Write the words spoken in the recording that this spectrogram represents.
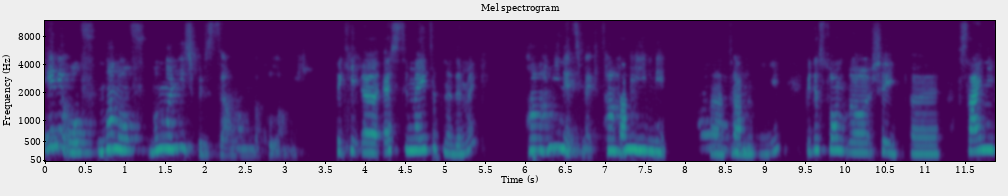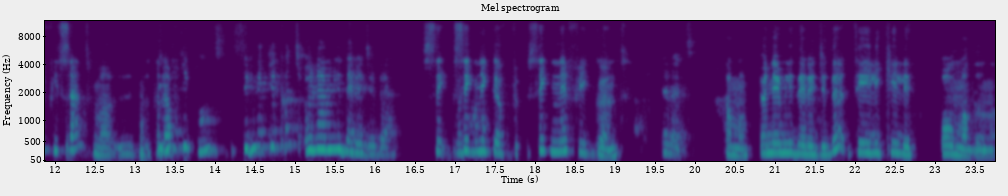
any of, none of bunların hiçbirisi anlamında kullanılır. Peki e, estimated ne demek? Tahmin etmek, tahmini. Ha, tahmini. Bir de son e, şey e, significant mı? E, Significant, significant önemli derecede. si- significant, significant. Evet. Tamam. Önemli derecede tehlikeli olmadığını.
